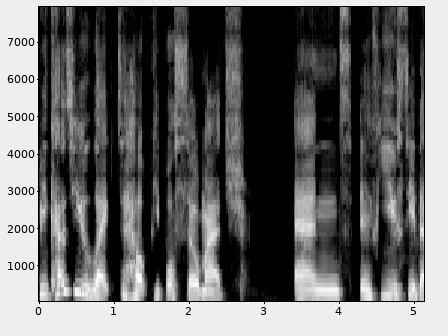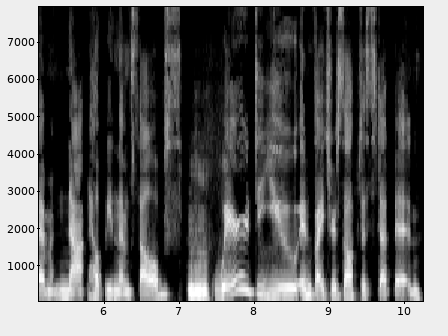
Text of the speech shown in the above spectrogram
because you like to help people so much, and if you see them not helping themselves, mm-hmm. where do you invite yourself to step in?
